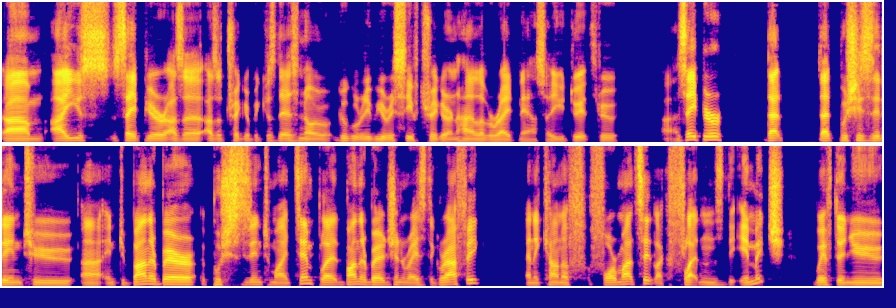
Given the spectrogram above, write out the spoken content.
Um, I use Zapier as a as a trigger because there's no Google review received trigger on high level right now. So you do it through uh, Zapier. That that pushes it into uh, into Banner Bear, it pushes it into my template. Banner Bear generates the graphic and it kind of formats it, like flattens the image with the new,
